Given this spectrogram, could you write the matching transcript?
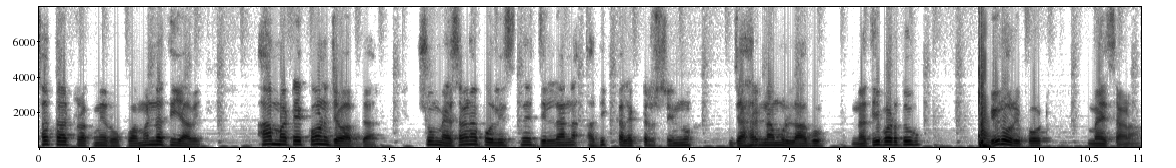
છતાં ટ્રકને રોકવામાં નથી આવી. આ માટે કોણ જવાબદાર? શું મહેસાણા પોલીસને જિલ્લાના અધિક કલેક્ટરશ્રીનું જાહેરનામું લાગુ નથી પડતું? Bureau report Mehsana.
